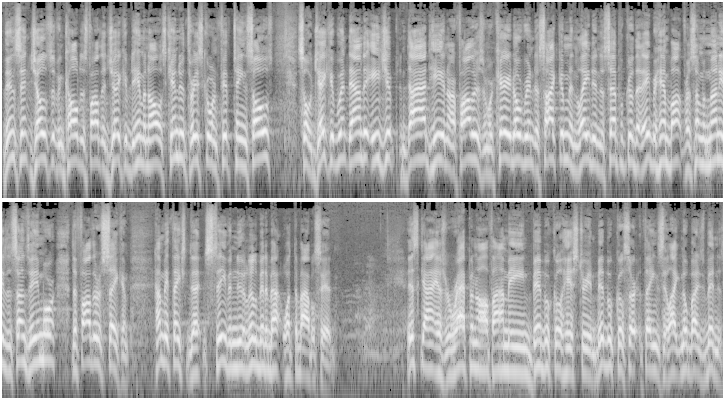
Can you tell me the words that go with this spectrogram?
Then sent Joseph and called his father Jacob to him and all his kindred, threescore and fifteen souls. So Jacob went down to Egypt and died, he and our fathers, and were carried over into Sychem and laid in the sepulchre that Abraham bought for some of the money of the sons of Emmor, the father of Shechem. How many think that Stephen knew a little bit about what the Bible said? This guy is rapping off, I mean, biblical history and biblical certain things like nobody's business.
